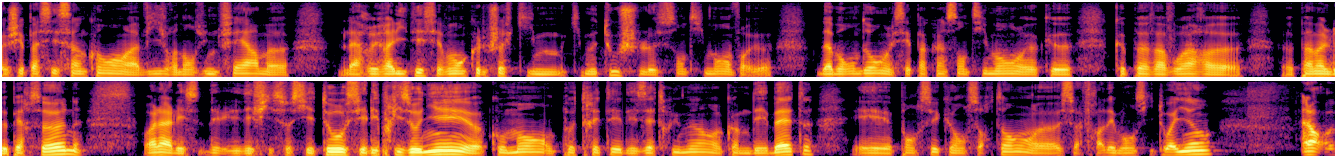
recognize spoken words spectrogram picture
j'ai passé cinq ans à vivre dans une ferme, la ruralité, c'est vraiment quelque chose qui, me touche, le sentiment euh, d'abandon, et c'est pas qu'un sentiment euh, que, peuvent avoir euh, pas mal de personnes. Voilà, les, défis sociétaux, c'est les prisonniers, comment on peut traiter des êtres humains comme des bêtes et penser qu'en sortant, ça fera des bons citoyens. Alors,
